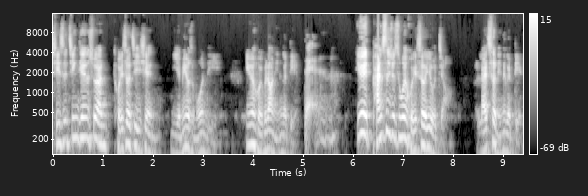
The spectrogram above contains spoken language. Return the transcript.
其实今天虽然回撤季线也没有什么问题，因为回不到你那个点。对，因为盘势就是会回撤右脚来测你那个点，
